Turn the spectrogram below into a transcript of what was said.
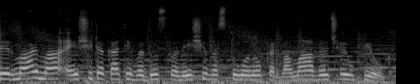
નિર્માણમાં એંશી ટકાથી વધુ સ્વદેશી વસ્તુઓનો કરવામાં આવ્યો છે ઉપયોગ.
